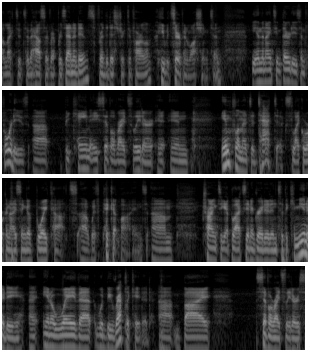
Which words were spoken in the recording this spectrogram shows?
elected to the House of Representatives for the District of Harlem. He would serve in Washington. In the 1930s and 40s, uh, became a civil rights leader in, in implemented tactics like organizing of boycotts uh, with picket lines, um, trying to get blacks integrated into the community uh, in a way that would be replicated uh, by civil rights leaders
